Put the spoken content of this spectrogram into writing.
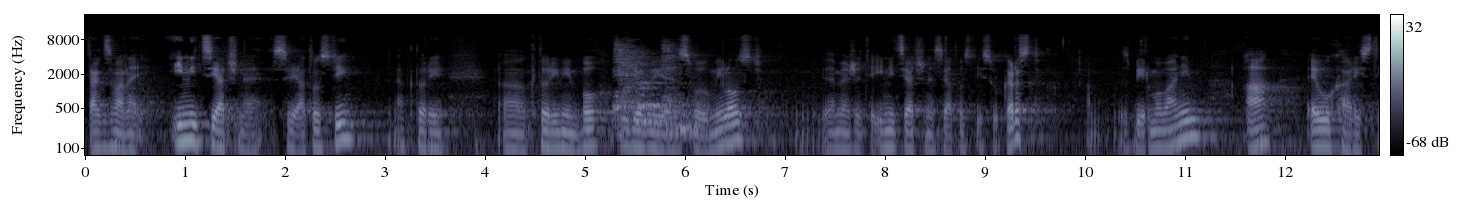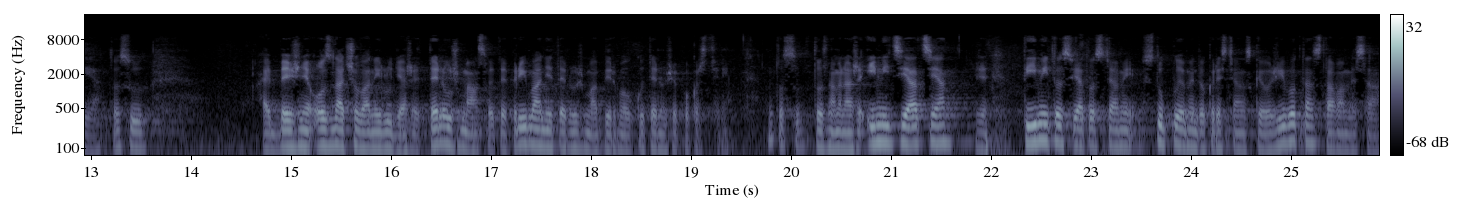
tzv. iniciačné sviatosti, na ktorý, e, ktorými Boh udeluje svoju milosť. Vieme, že tie iniciačné sviatosti sú krst s birmovaním a Eucharistia. To sú aj bežne označovaní ľudia, že ten už má sveté príjmanie, ten už má birmovku, ten už je pokrstený. No to, sú, to znamená, že iniciácia, že týmito sviatosťami vstupujeme do kresťanského života, stávame sa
